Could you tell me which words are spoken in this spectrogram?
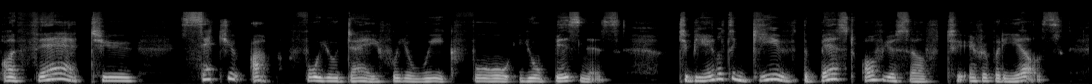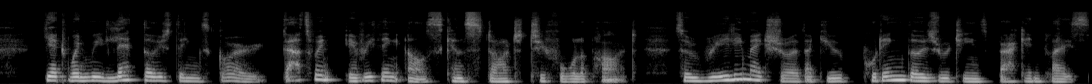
are there to set you up for your day, for your week, for your business, to be able to give the best of yourself to everybody else. Yet when we let those things go, that's when everything else can start to fall apart. So really make sure that you're putting those routines back in place.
